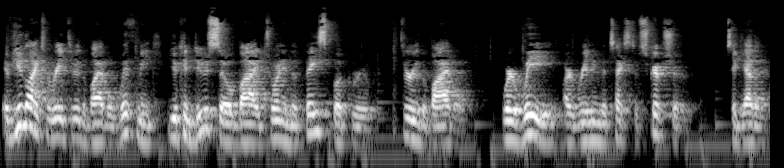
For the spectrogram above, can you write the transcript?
If you'd like to read through the Bible with me, you can do so by joining the Facebook group Through the Bible, where we are reading the text of Scripture together.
